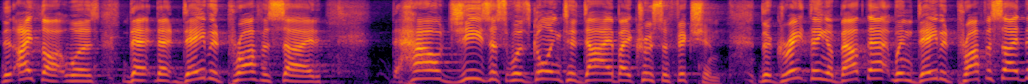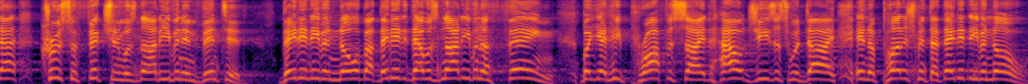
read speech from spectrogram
that I thought was that that David prophesied how Jesus was going to die by crucifixion. The great thing about that, when David prophesied that, crucifixion was not even invented. They didn't even know about they didn't that was not even a thing. But yet he prophesied how Jesus would die in a punishment that they didn't even know.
